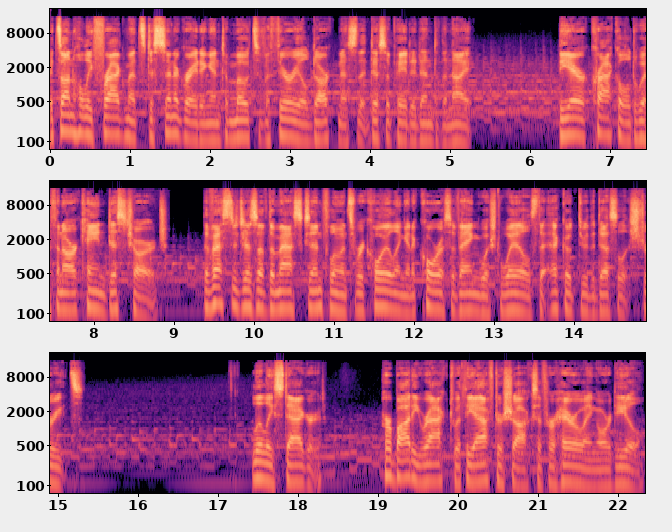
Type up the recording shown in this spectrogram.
its unholy fragments disintegrating into motes of ethereal darkness that dissipated into the night. The air crackled with an arcane discharge, the vestiges of the mask's influence recoiling in a chorus of anguished wails that echoed through the desolate streets. Lily staggered, her body racked with the aftershocks of her harrowing ordeal.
